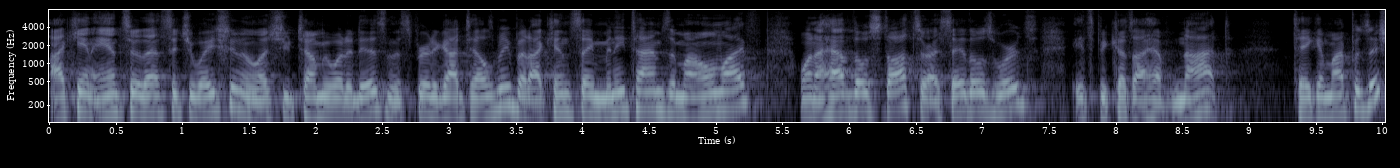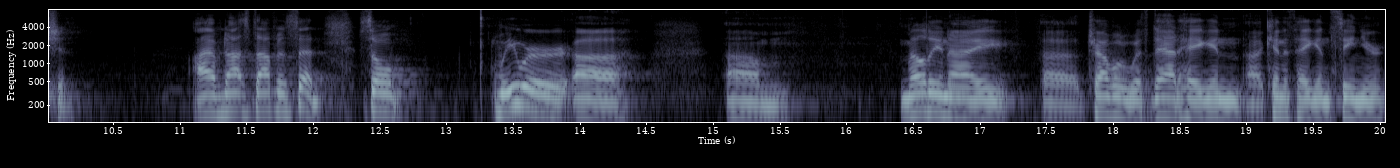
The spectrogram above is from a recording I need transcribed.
I can't answer that situation unless you tell me what it is and the Spirit of God tells me, but I can say many times in my own life when I have those thoughts or I say those words, it's because I have not taken my position. I have not stopped and said. So we were, uh, um, Melody and I uh, traveled with Dad Hagin, uh, Kenneth Hagin Sr.,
